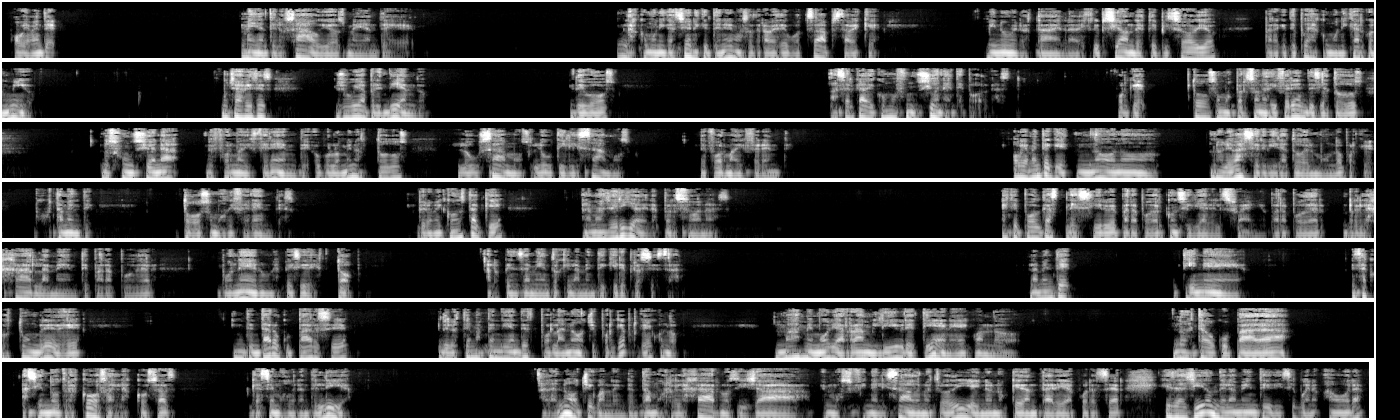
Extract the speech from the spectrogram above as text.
Obviamente mediante los audios, mediante las comunicaciones que tenemos a través de WhatsApp. Sabes que mi número está en la descripción de este episodio para que te puedas comunicar conmigo. Muchas veces yo voy aprendiendo de vos acerca de cómo funciona este podcast. Porque todos somos personas diferentes y a todos nos funciona de forma diferente, o por lo menos todos lo usamos, lo utilizamos de forma diferente. Obviamente que no, no, no le va a servir a todo el mundo porque justamente todos somos diferentes. Pero me consta que a la mayoría de las personas este podcast les sirve para poder conciliar el sueño, para poder relajar la mente, para poder poner una especie de stop a los pensamientos que la mente quiere procesar. La mente tiene esa costumbre de intentar ocuparse de los temas pendientes por la noche. ¿Por qué? Porque es cuando más memoria RAM libre tiene, cuando no está ocupada haciendo otras cosas, las cosas que hacemos durante el día a la noche, cuando intentamos relajarnos y ya hemos finalizado nuestro día y no nos quedan tareas por hacer, es allí donde la mente dice, bueno, ahora,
